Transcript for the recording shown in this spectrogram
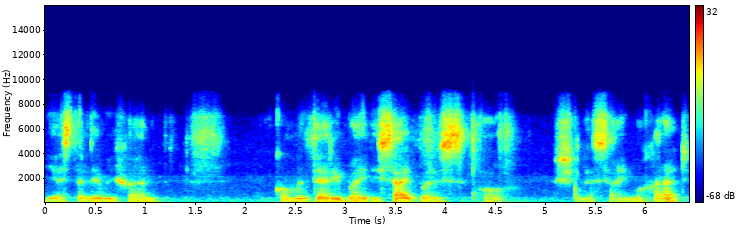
Yesterday we heard commentary by disciples of Srila Swami Maharaj.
